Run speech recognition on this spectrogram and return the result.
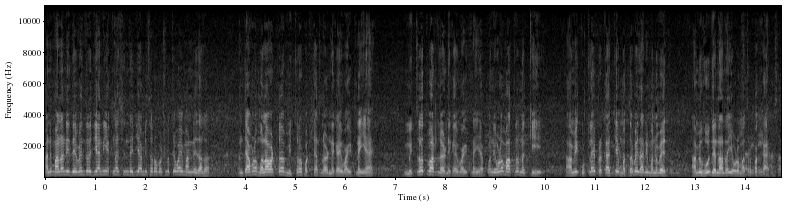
आणि माननीय देवेंद्रजी आणि एकनाथ शिंदेजी आम्ही सर्व बसलो तेव्हाही मान्य झालं. आणि त्यामुळं मला वाटतं मित्र पक्षात लढणे काही वाईट नाही आहे मित्रत्वात लढणे काही वाईट नाही आहे पण एवढं मात्र नक्की आम्ही कुठल्याही प्रकारचे मतभेद आणि मनभेद आम्ही होऊ देणार नाही एवढं मात्र पक्का आहे. असा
